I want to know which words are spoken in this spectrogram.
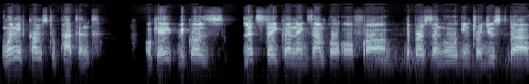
when it comes to patent, okay, because let's take an example of uh, the person who introduced the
